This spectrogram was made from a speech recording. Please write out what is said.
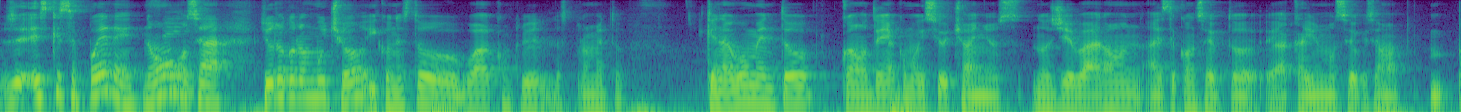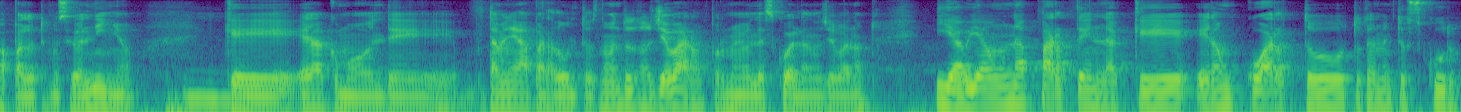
es que se puede, ¿no? O sea, yo recuerdo mucho, y con esto voy a concluir, les prometo, que en algún momento, cuando tenía como 18 años, nos llevaron a este concepto, acá hay un museo que se llama Papalote Museo del Niño, mm. que era como el de, también era para adultos, ¿no? Entonces nos llevaron, por medio de la escuela, nos llevaron, y había una parte en la que era un cuarto totalmente oscuro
